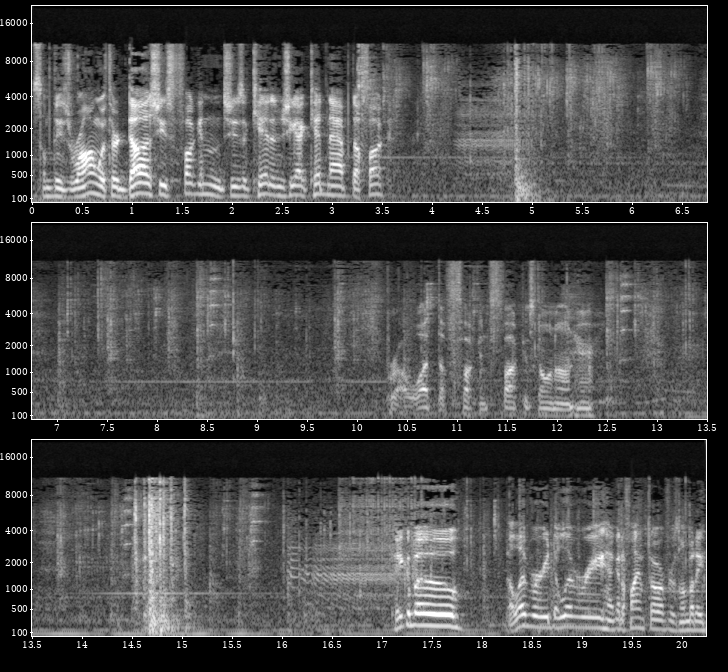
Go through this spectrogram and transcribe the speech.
Something's wrong with her. Duh, she's fucking, she's a kid and she got kidnapped. The fuck? Bro, what the fucking fuck is going on here? Peekaboo! Delivery, delivery. I got a flamethrower for somebody.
